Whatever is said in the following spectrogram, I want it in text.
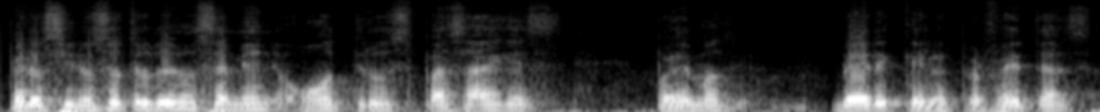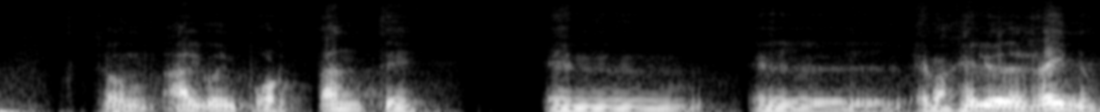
Pero si nosotros vemos también otros pasajes, podemos ver que los profetas son algo importante en el Evangelio del Reino.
